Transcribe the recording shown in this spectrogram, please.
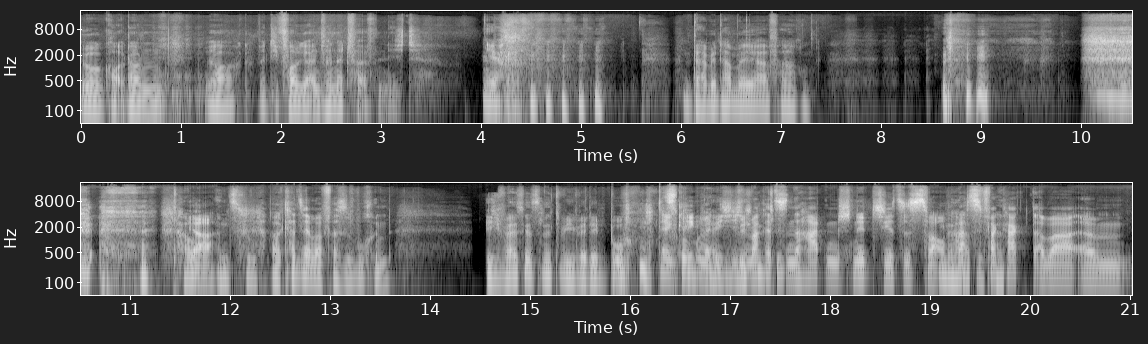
Ja, dann ja, wird die Folge einfach nicht veröffentlicht. Ja. Damit haben wir ja Erfahrung. Tauchanzug. Ja, aber kannst ja mal versuchen. Ich weiß jetzt nicht, wie wir den Bogen. Den kriegen wir nicht. Ich mache jetzt einen harten Schnitt. Jetzt ist zwar auch nass verkackt, aber ähm,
